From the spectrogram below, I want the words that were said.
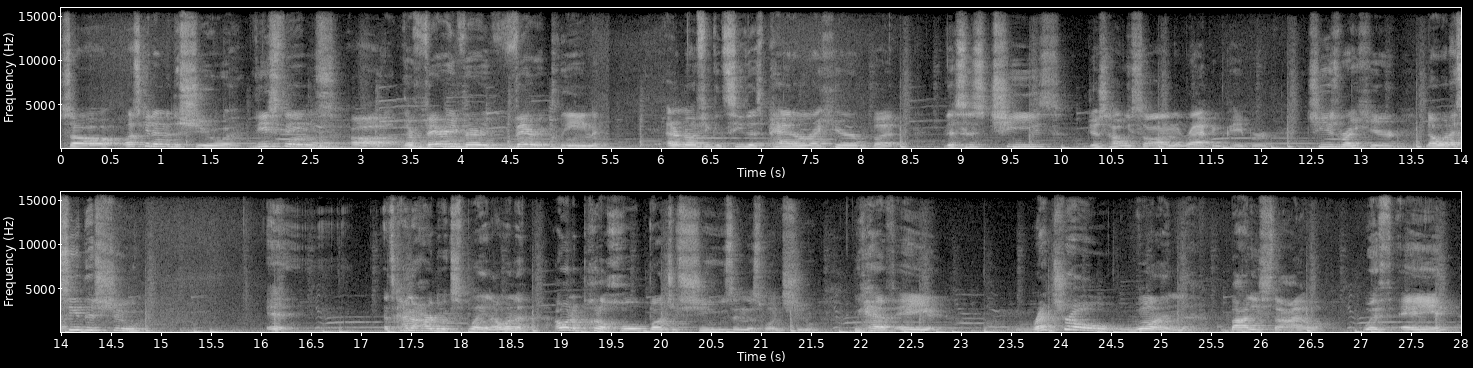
So let's get into the shoe. These things, uh, they're very, very, very clean. I don't know if you can see this pattern right here, but this is cheese just how we saw on the wrapping paper. Cheese right here. Now when I see this shoe, it it's kind of hard to explain. I wanna I wanna put a whole bunch of shoes in this one shoe. We have a Retro One body style with a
